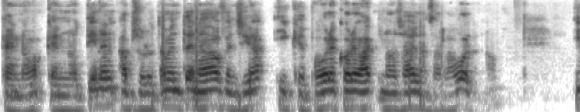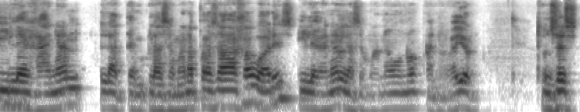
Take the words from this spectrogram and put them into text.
Que no, que no tienen absolutamente nada ofensiva y que pobre coreback no sabe lanzar la bola, ¿no? Y le ganan la, la semana pasada a Jaguares y le ganan la semana 1 a Nueva York. Entonces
